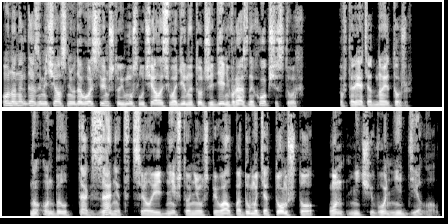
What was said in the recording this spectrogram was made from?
Он иногда замечал с неудовольствием, что ему случалось в один и тот же день в разных обществах повторять одно и то же. Но он был так занят целые дни, что не успевал подумать о том, что он ничего не делал.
